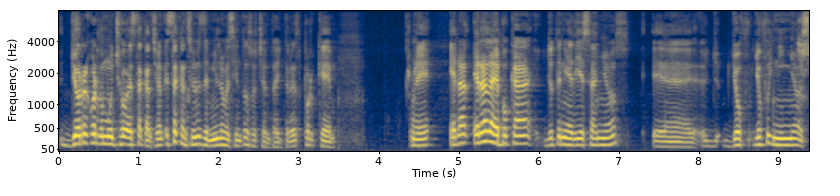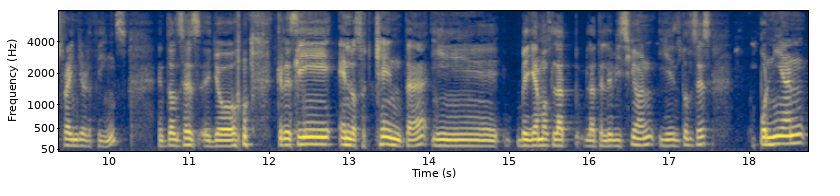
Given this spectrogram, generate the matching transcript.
yo recuerdo mucho esta canción. Esta canción es de 1983 porque eh, era, era la época, yo tenía 10 años. eh, yo- yo, fui niño Stranger Things, entonces eh, yo crecí en los 80 y veíamos la, la televisión y entonces ponían,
